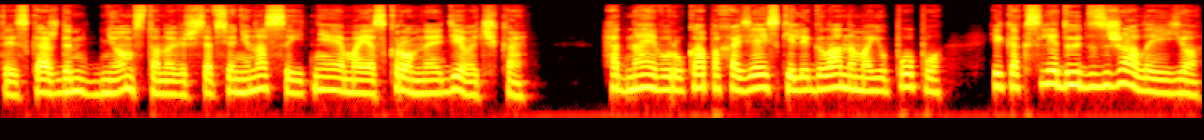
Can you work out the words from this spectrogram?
«Ты с каждым днем становишься все ненасытнее, моя скромная девочка». Одна его рука по-хозяйски легла на мою попу и как следует сжала ее.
